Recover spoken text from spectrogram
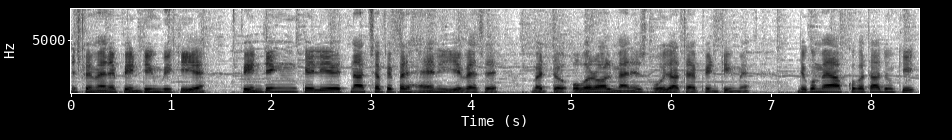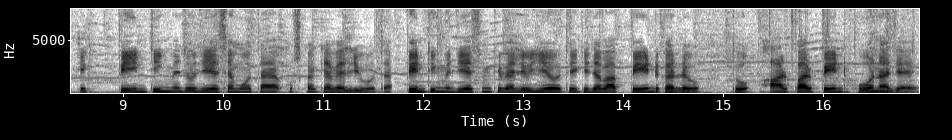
इस पर मैंने पेंटिंग भी की है। पेंटिंग के लिए इतना अच्छा पेपर है नहीं ये वैसे बट ओवरऑल मैनेज हो जाता है पेंटिंग में। देखो, मैं आपको बता दूँ कि एक पेंटिंग में जो जीएसएम होता है, उसका क्या वैल्यू होता है? पेंटिंग में जीएसएम की वैल्यू ये होती है कि जब आप पेंट कर रहे हो तो आर पार पेंट हो ना जाए।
